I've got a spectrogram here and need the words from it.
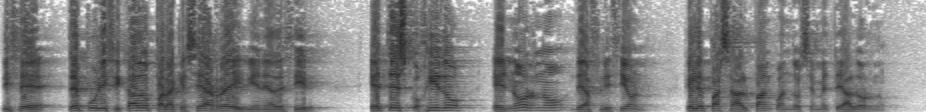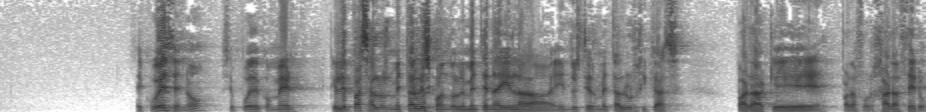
Dice, te he purificado para que seas rey, viene a decir. He te escogido en horno de aflicción. ¿Qué le pasa al pan cuando se mete al horno? Se cuece, ¿no? Se puede comer. ¿Qué le pasa a los metales cuando le meten ahí en las industrias metalúrgicas para, que, para forjar acero?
